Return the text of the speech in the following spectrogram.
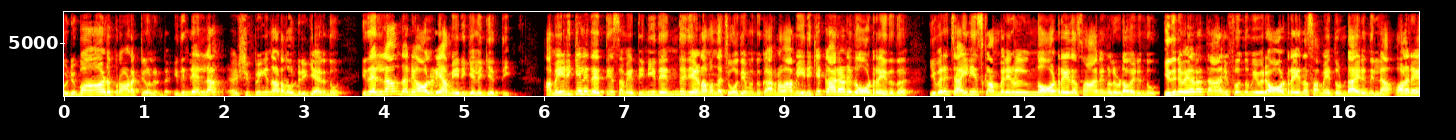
ഒരുപാട് പ്രോഡക്റ്റുകളുണ്ട് ഇതിന്റെ എല്ലാം ഷിപ്പിംഗ് നടന്നുകൊണ്ടിരിക്കുകയായിരുന്നു. ഇതെല്ലാം തന്നെ ഓൾറെഡി അമേരിക്കയിലേക്ക് എത്തി. അമേരിക്കയിൽ ഇത് എത്തിയ സമയത്ത് ഇനി ഇത് എന്ത് ചെയ്യണമെന്ന ചോദ്യം വന്നു. കാരണം അമേരിക്കക്കാരാണ് ഇത് ഓർഡർ ചെയ്തത്. ഇവർ ചൈനീസ് കമ്പനികളിൽ നിന്ന് ഓർഡർ ചെയ്ത സാധനങ്ങൾ ഇവിടെ വരുന്നു. ഇതിന് വേറെ താരിഫ് ഒന്നും ഇവർ ഓർഡർ ചെയ്യുന്ന സമയത്ത് ഉണ്ടായിരുന്നില്ല. വളരെ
